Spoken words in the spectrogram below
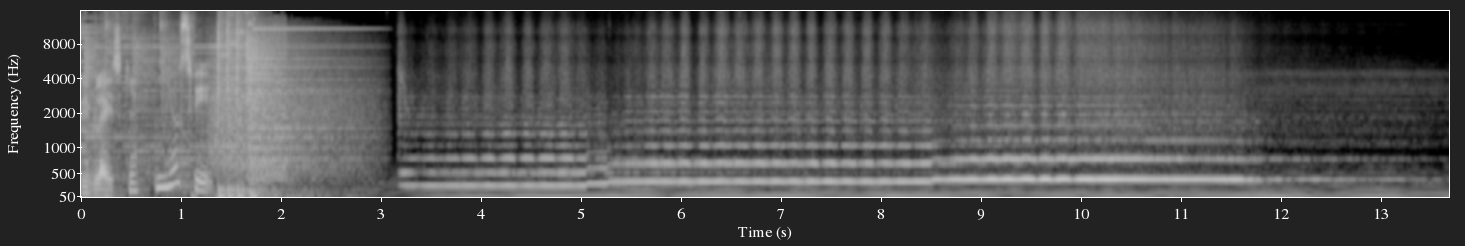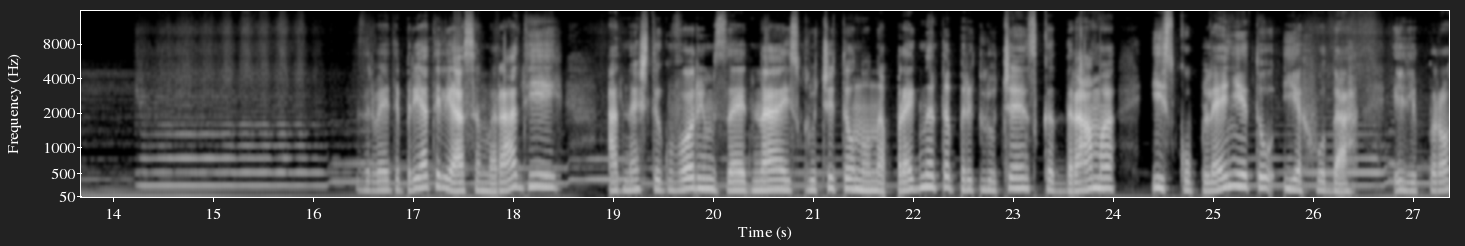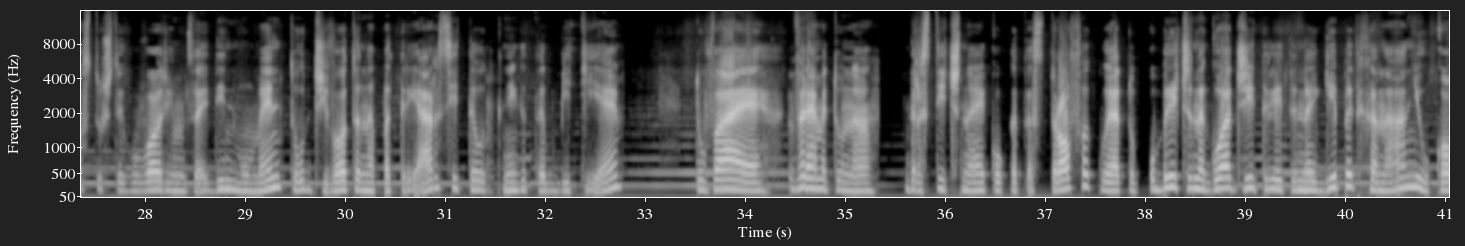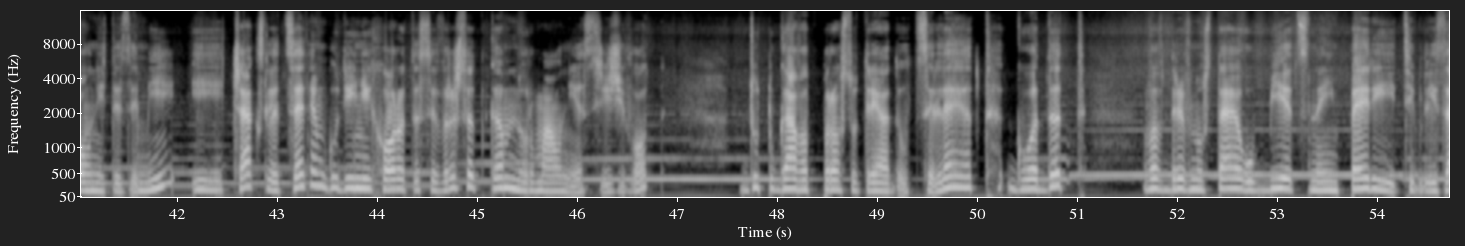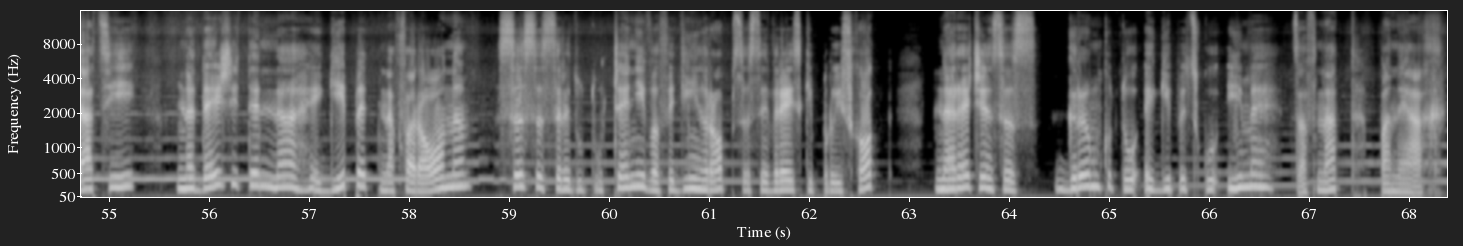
Библейски. Нюсви. Здравейте, приятели! Аз съм Ради, а днес ще говорим за една изключително напрегната приключенска драма Изкуплението Яхуда. Или просто ще говорим за един момент от живота на патриарсите от книгата Битие. Това е времето на драстична екокатастрофа, която обрича на глад жителите на Египет, Ханаан и околните земи и чак след 7 години хората се връщат към нормалния си живот. До тогава просто трябва да оцелеят. Гладът в древността е убиец на империи и цивилизации. Надеждите на Египет, на фараона, са съсредоточени в един роб с еврейски происход, наречен с гръмкото египетско име Цафнат Панеах.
